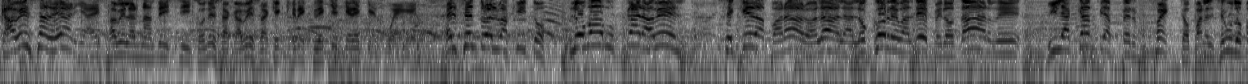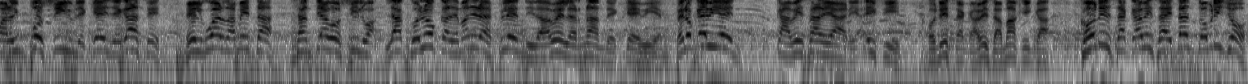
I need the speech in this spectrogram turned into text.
Cabeza de área es Abel Hernández. Sí, con esa cabeza, ¿qué crees, ¿de qué querés que juegue? El centro del bajito. Lo va a buscar Abel. Se queda parado al ala. Lo corre Valdés, pero tarde. Y la cambia perfecto para el segundo palo. Imposible que llegase el guardameta Santiago Silva. La coloca de manera espléndida Abel Hernández. Qué bien, pero qué bien. Cabeza de área. Y sí, con esa cabeza mágica, con esa cabeza de tanto brillo,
